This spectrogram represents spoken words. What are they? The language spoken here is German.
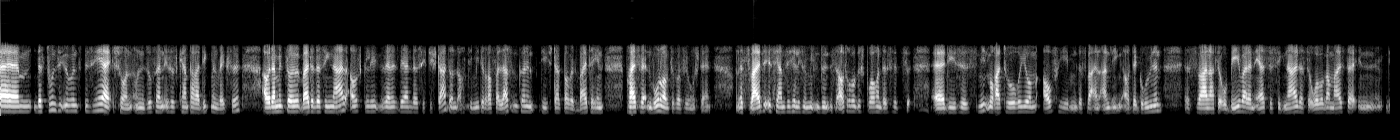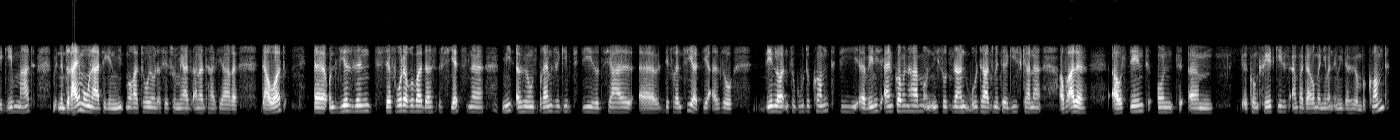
Ähm, das tun sie übrigens bisher schon und insofern ist es kein Paradigmenwechsel. Aber damit soll weiter das Signal ausgesendet werden, dass sich die Stadt und auch die Mieter darauf verlassen können. Die Stadtbau wird weiterhin preiswerten Wohnraum zur Verfügung stellen. Und das Zweite ist, Sie haben sicherlich mit dem Mietenbündnis auch darüber gesprochen, dass wir äh, dieses Mietmoratorium aufheben. Das war ein Anliegen auch der Grünen. Das war nach der OB, war ein erstes Signal, das der Oberbürgermeister in, gegeben hat, mit einem dreimonatigen Mietmoratorium, das jetzt schon mehr als anderthalb Jahre dauert. Äh, und wir sind sehr froh darüber, dass es jetzt eine Mieterhöhungsbremse gibt, die sozial äh, differenziert, die also den Leuten zugutekommt, die äh, wenig Einkommen haben und nicht sozusagen Wohltat mit der Gießkanne auf alle ausdehnt. Und ähm, konkret geht es einfach darum, wenn jemand eine Mieterhöhung bekommt,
